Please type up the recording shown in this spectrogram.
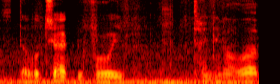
Let's double check before we tighten it all up.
